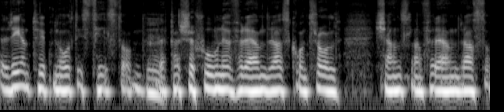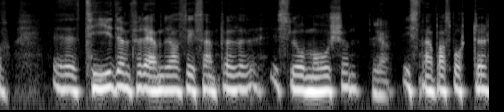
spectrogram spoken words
rent hypnotiskt tillstånd Mm. där perceptionen förändras, kontrollkänslan förändras och eh, tiden förändras till exempel i slow motion Ja. i snabba sporter.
